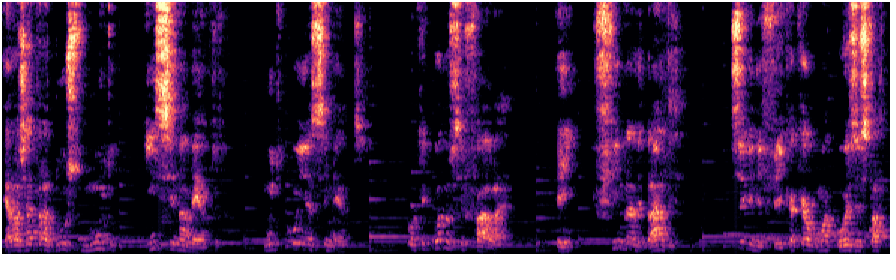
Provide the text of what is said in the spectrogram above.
ela já traduz muito ensinamento, muito conhecimento. Porque quando se fala em finalidade, significa que alguma coisa está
